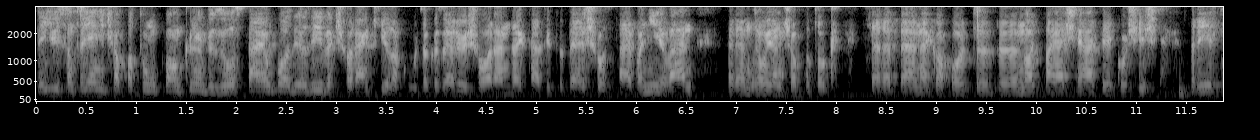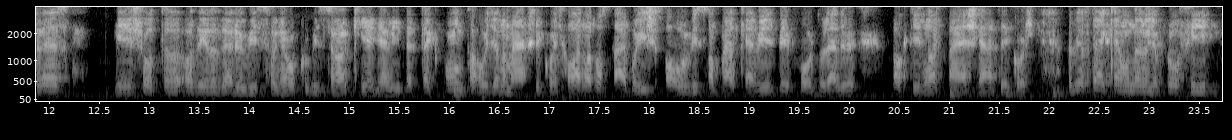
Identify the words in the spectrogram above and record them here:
De így viszont, hogy ennyi csapatunk van különböző osztályokban, de az évek során kialakultak az erős sorrendek. Tehát itt az első osztályban nyilván rendre olyan csapatok szerepelnek, ahol több nagypályás játékos is részt vesz, és ott azért az erőviszonyok viszonylag kiegyenlítettek, mint ahogyan a másik vagy harmadosztályban is, ahol viszont már kevésbé fordul elő aktív nagypályás játékos. Azért azt el kell mondani, hogy a profi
